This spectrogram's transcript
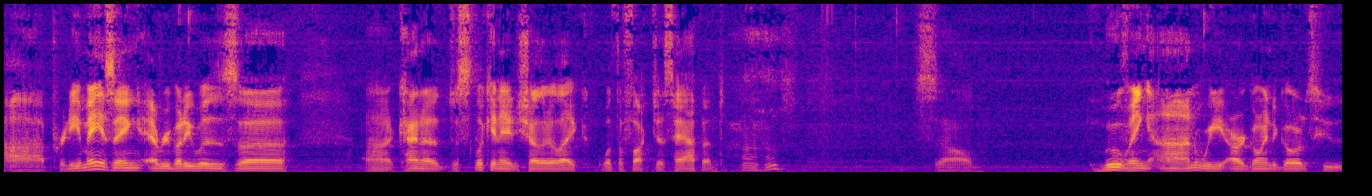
uh, pretty amazing. Everybody was uh, uh, kind of just looking at each other like, "What the fuck just happened?" Mm-hmm. So, moving on, we are going to go to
